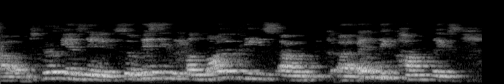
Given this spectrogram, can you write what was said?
um, did it. So basically, a lot of these um, uh, ethnic conflicts.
